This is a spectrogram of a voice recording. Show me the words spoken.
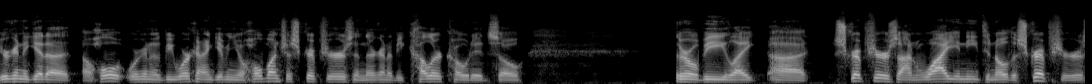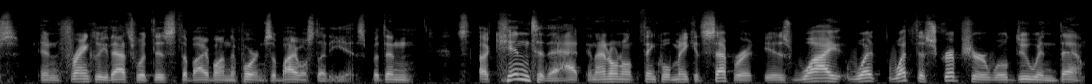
you're going to get a, a whole we're going to be working on giving you a whole bunch of scriptures and they're going to be color coded so there will be like uh, scriptures on why you need to know the scriptures and frankly that's what this the bible and the importance of bible study is but then akin to that and i don't think we'll make it separate is why what what the scripture will do in them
